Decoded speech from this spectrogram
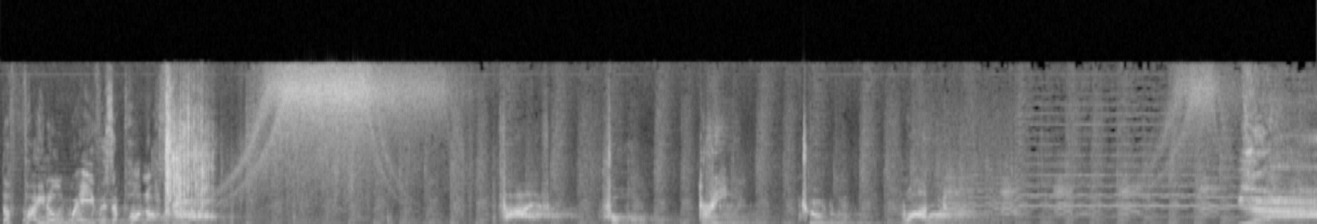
The final wave is upon us! Five, four, three, two, one. Yeah!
